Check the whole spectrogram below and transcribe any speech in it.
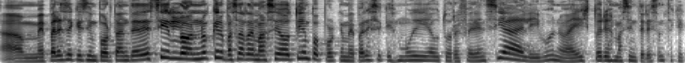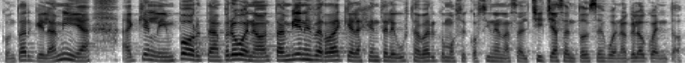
ah, me parece que es importante decirlo. No quiero pasar demasiado tiempo porque me parece que es muy autorreferencial y bueno, hay historias más interesantes que contar que la mía. ¿A quién le importa? Pero bueno, también es verdad que a la gente le gusta ver cómo se cocinan las salchichas, entonces bueno, que lo cuento.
